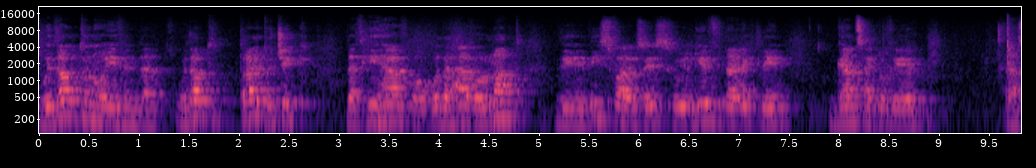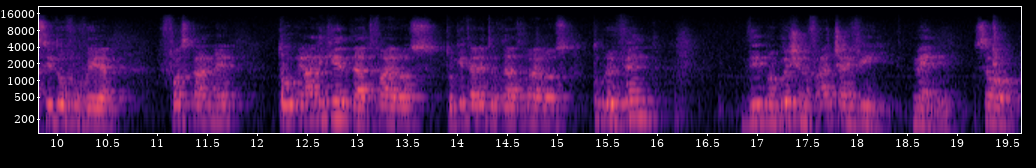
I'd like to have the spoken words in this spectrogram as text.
without to know even that without to try to check that he have or whether have or not the these viruses we will give directly ganciclovir, uh, cidofovir, foscarnet to eradicate that virus, to get rid of that virus, to prevent the progression of HIV mainly. So,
